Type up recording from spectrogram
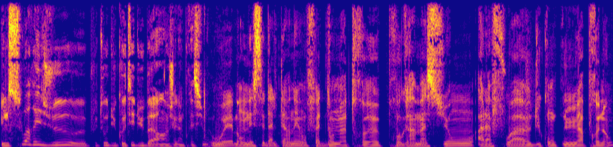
Une soirée jeu euh, plutôt du côté du bar, hein, j'ai l'impression. Ouais, bah on essaie d'alterner en fait dans notre euh, programmation à la fois euh, du contenu apprenant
